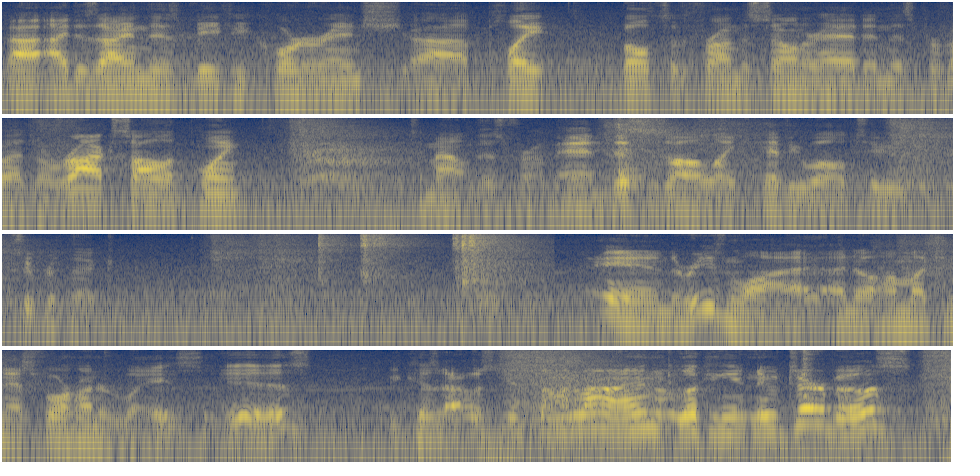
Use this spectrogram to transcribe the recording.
uh, I designed this beefy quarter inch uh, plate both to the front of the cylinder head and this provides a rock solid point to mount this from. And this is all like heavy wall tube, super thick. And the reason why I know how much an S400 weighs is because I was just online looking at new turbos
